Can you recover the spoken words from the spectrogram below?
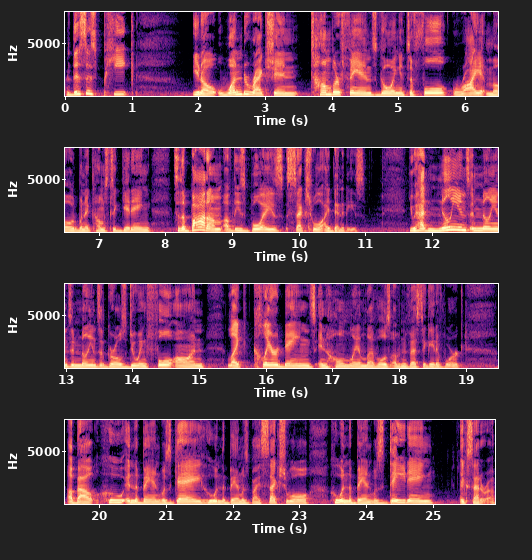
This is peak, you know, One Direction, Tumblr fans going into full riot mode when it comes to getting to the bottom of these boys' sexual identities. You had millions and millions and millions of girls doing full on, like Claire Danes in Homeland levels of investigative work about who in the band was gay, who in the band was bisexual, who in the band was dating, etc.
